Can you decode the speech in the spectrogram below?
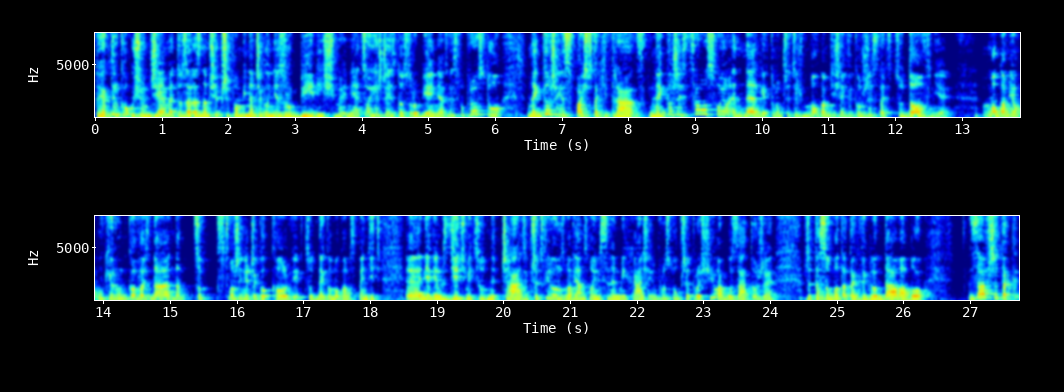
to jak tylko usiądziemy, to zaraz nam się przypomina, czego nie zrobiliśmy, nie? Co jeszcze jest do zrobienia. To jest po prostu, najgorzej jest wpaść w taki trans i najgorzej jest całą swoją energię, którą przecież mogłam dzisiaj wykorzystać cudownie. Mogłam ją ukierunkować na, na co, stworzenie czegokolwiek cudnego. Mogłam spędzić, e, nie wiem, z dziećmi cudny czas. I przed chwilą rozmawiałam z moim synem Michasiem i po prostu przeprosiłam go za to, że, że ta sobota tak wyglądała, bo zawsze tak,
